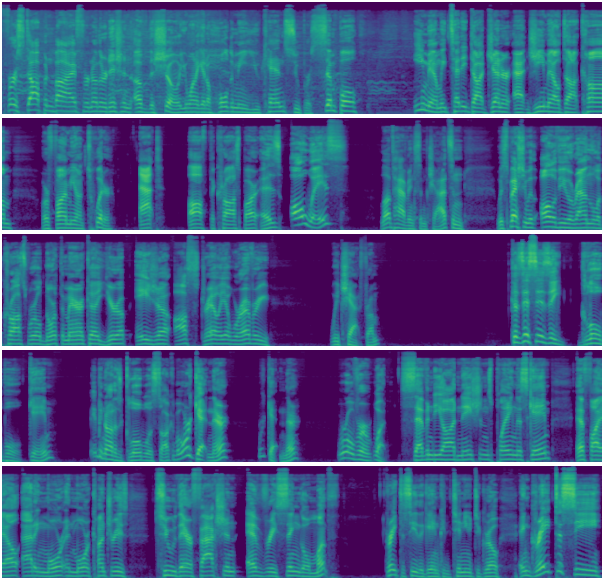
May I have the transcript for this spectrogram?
for stopping by for another edition of the show. You want to get a hold of me, you can. Super simple. Email me, teddy.jenner at gmail.com, or find me on Twitter at Off the Crossbar. As always, love having some chats and especially with all of you around the lacrosse world, North America, Europe, Asia, Australia, wherever you- we chat from. Because this is a global game. Maybe not as global as soccer, but we're getting there. We're getting there. We're over, what, 70 odd nations playing this game. FIL adding more and more countries to their faction every single month. Great to see the game continue to grow and great to see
